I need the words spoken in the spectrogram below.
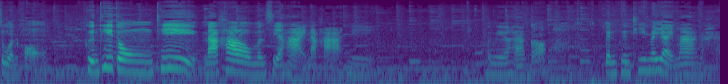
ส่วนของพื้นที่ตรงที่นาข้าวเรามันเสียหายนะคะนี่ตรงนี้นะคะก็เป็นพื้นที่ไม่ใหญ่มากนะคะ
